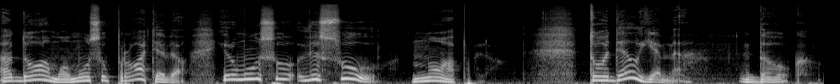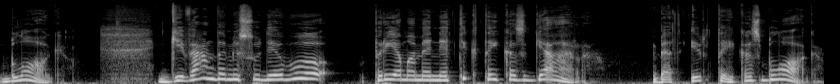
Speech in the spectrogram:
Adomo, mūsų protėvio ir mūsų visų nuopolio. Todėl jame daug blogio. Gyvendami su Dievu priemame ne tik tai, kas gera, bet ir tai, kas bloga.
